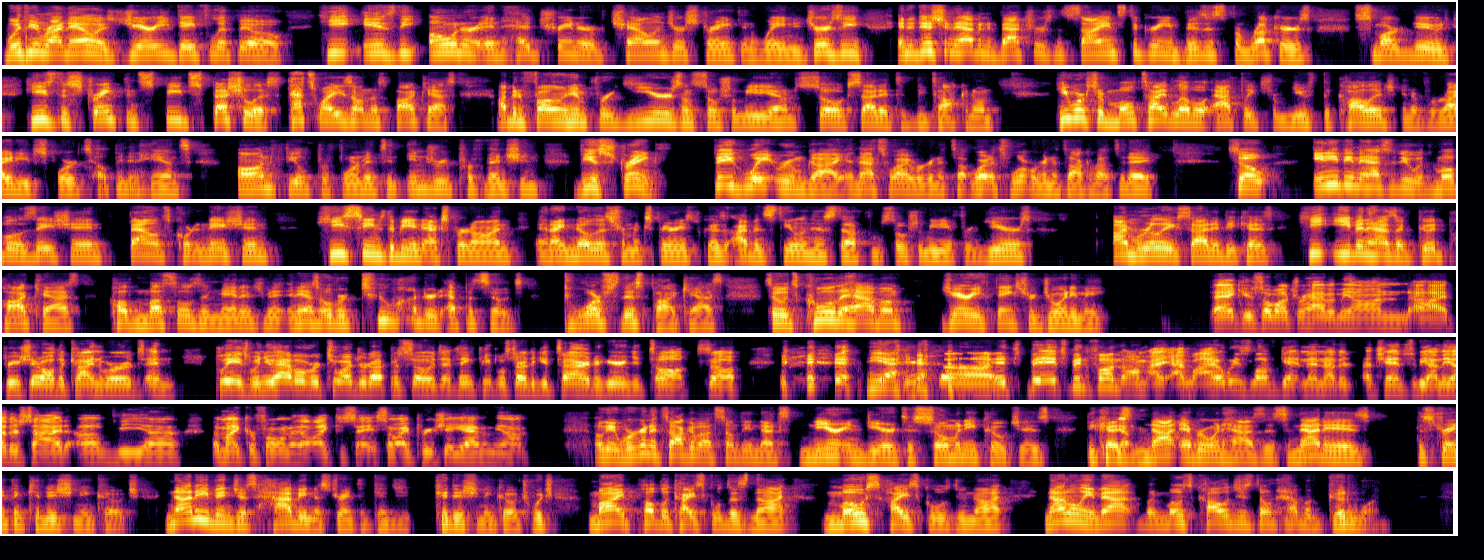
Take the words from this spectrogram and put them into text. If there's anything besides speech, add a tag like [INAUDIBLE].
With me right now is Gerry DeFilippo. He is the owner and head trainer of Challenger Strength in Wayne, New Jersey. In addition to having a bachelor's in science degree in business from Rutgers, smart dude, he's the strength and speed specialist. That's why he's on this podcast. I've been following him for years on social media, and I'm so excited to be talking to him. He works with multi level athletes from youth to college in a variety of sports, helping enhance on field performance and injury prevention via strength. Big weight room guy. And that's why we're going to talk. That's what we're going to talk about today. So, anything that has to do with mobilization, balance, coordination, he seems to be an expert on. And I know this from experience because I've been stealing his stuff from social media for years. I'm really excited because he even has a good podcast called Muscles and Management, and he has over 200 episodes, dwarfs this podcast. So it's cool to have him. Gerry, thanks for joining me. Thank you so much for having me on. Uh, I appreciate all the kind words. And please, when you have over 200 episodes, I think people start to get tired of hearing you talk. So, [LAUGHS] yeah, it's, uh, it's been it's been fun though. I, I, I always love getting another a chance to be on the other side of the uh, the microphone, as I like to say. So I appreciate you having me on. Okay, we're going to talk about something that's near and dear to so many coaches because yep. not everyone has this, and that is the strength and conditioning coach, not even just having a strength and conditioning coach, which my public high school does not. Most high schools do not. Not only that, but most colleges don't have a good one.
